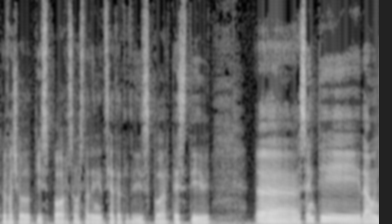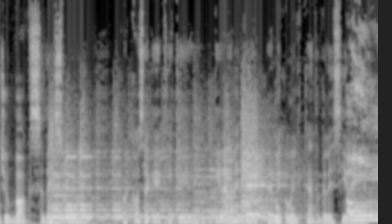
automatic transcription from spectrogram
dove facevo tutti gli sport, sono stati iniziati tutti gli sport estivi, eh, sentii da un jukebox dei suoni, qualcosa che, che, che, che veramente per me è come il canto delle sirene.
